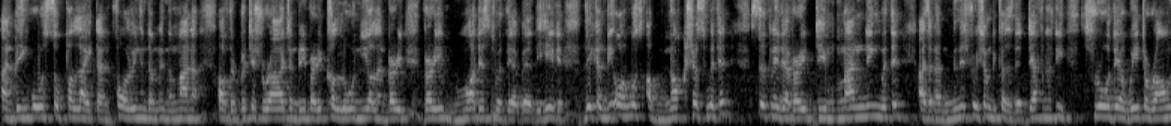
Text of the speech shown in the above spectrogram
and being oh also polite and following them in the manner of the British Raj and being very colonial and very, very modest with their, their behavior. They can be almost obnoxious with it. Certainly, they're very demanding with it as an administration because they definitely throw their weight around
